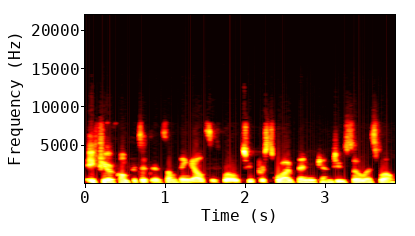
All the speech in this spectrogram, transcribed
if you're competent in something else as well to prescribe, then you can do so as well.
